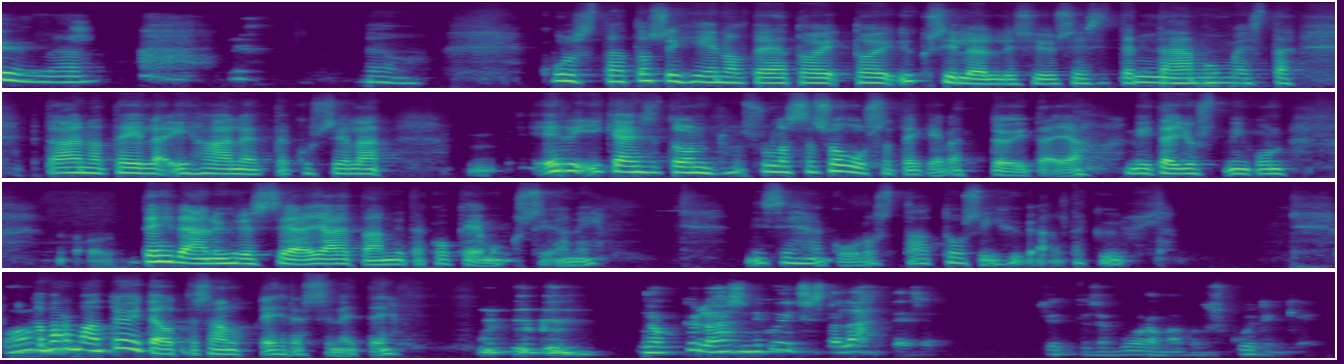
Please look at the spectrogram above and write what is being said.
Kyllä. Joo. Kuulostaa tosi hienolta ja toi, toi yksilöllisyys ja sitten mm. tämä mun mielestä pitää aina teillä ihailla, että kun siellä eri ikäiset on sulassa sovussa tekevät töitä ja niitä just niin kuin tehdään yhdessä ja jaetaan niitä kokemuksia, niin, niin sehän kuulostaa tosi hyvältä kyllä. On. Mutta varmaan töitä olette saanut tehdä sen eteen. No kyllähän se niin kuin itsestä lähtee se, sitten se vuorovaikutus kuitenkin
